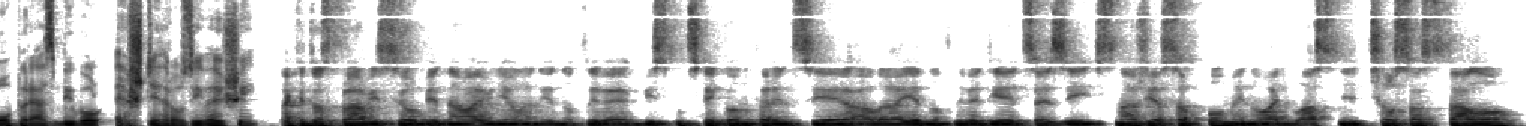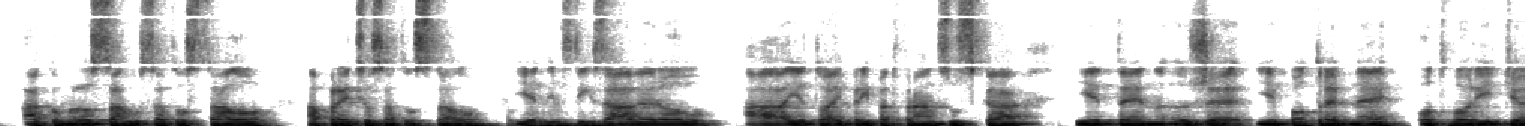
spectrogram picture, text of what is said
obraz by bol ešte hrozivejší? Takéto správy si objednávajú nielen jednotlivé biskupské konferencie, ale aj jednotlivé diecezy. Snažia sa pomenovať vlastne, čo sa stalo, v akom rozsahu sa to stalo a prečo sa to stalo. Jedným z tých záverov, a je to aj prípad Francúzska, je ten, že je potrebné otvoriť e,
